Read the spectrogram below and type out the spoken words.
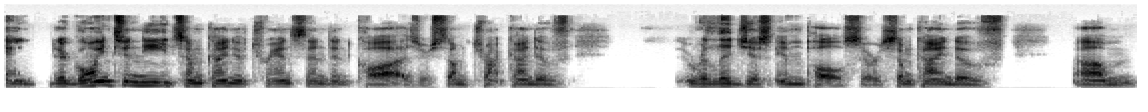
And they're going to need some kind of transcendent cause or some tr- kind of religious impulse or some kind of um,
